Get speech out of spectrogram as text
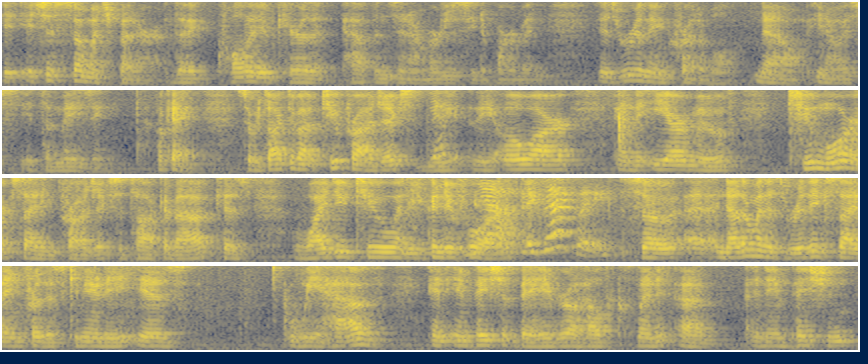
It, it's just so much better. The quality of care that happens in our emergency department is really incredible. Now you know it's it's amazing. Okay, so we talked about two projects: the Yep. the OR and the ER move. Two more exciting projects to talk about because why do two when you can do four? Yeah, exactly. So uh, another one that's really exciting for this community is we have an inpatient behavioral health clinic, uh, an inpatient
